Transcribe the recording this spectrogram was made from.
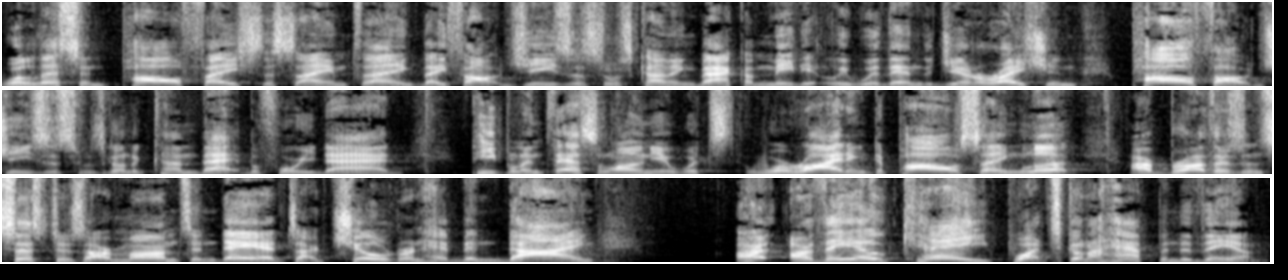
Well, listen, Paul faced the same thing. They thought Jesus was coming back immediately within the generation. Paul thought Jesus was going to come back before he died. People in Thessalonica were writing to Paul saying, Look, our brothers and sisters, our moms and dads, our children have been dying. Are, are they okay? What's going to happen to them?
